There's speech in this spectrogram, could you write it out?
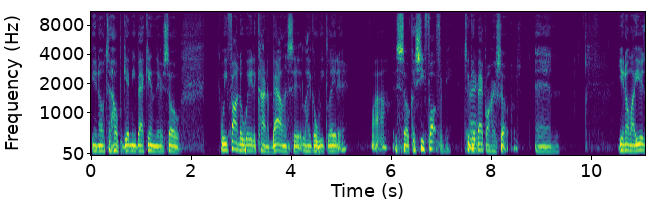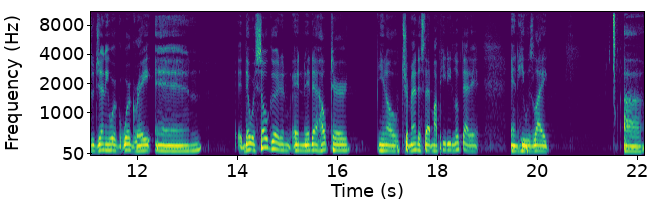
you know, to help get me back in there. So we found a way to kind of balance it. Like a week later, Wow. so because she fought for me to Right. get back on her show, and you know my years with Jenny were were great, and they were so good, and and it helped her, you know, tremendous. That my PD looked at it, and he was like, uh,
